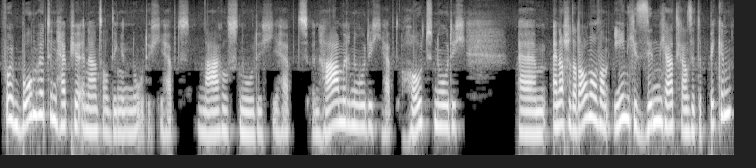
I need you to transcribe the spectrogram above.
voor boomhutten heb je een aantal dingen nodig. Je hebt nagels nodig, je hebt een hamer nodig, je hebt hout nodig. Um, en als je dat allemaal van één gezin gaat gaan zitten pikken,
